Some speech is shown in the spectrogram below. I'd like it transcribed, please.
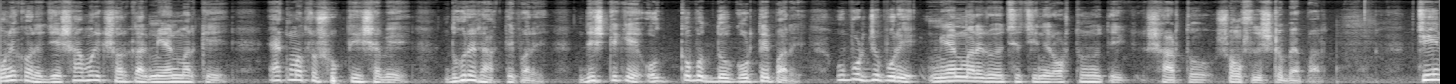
মনে করে যে সামরিক সরকার মিয়ানমারকে একমাত্র শক্তি হিসাবে ধরে রাখতে পারে, দেশটিকে ঐক্যবদ্ধ করতে পারে। উপর্যুপরি মিয়ানমারে রয়েছে চীনের অর্থনৈতিক স্বার্থ সংশ্লিষ্ট ব্যাপার। চীন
